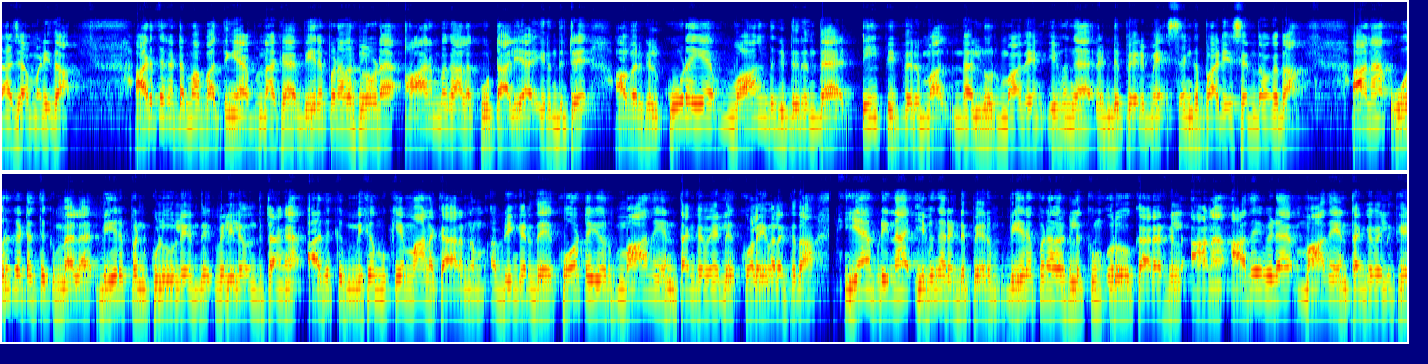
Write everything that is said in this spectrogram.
ராஜாமணி தான். அடுத்த கட்டமாக பார்த்தீங்க அப்படின்னாக்க வீரப்பன் அவர்களோட ஆரம்பகால கூட்டாளியாக இருந்துட்டு அவர்கள் கூடயே வாழ்ந்துக்கிட்டு இருந்த டிபி பெருமாள் நல்லூர் மாதேன். இவங்க ரெண்டு பேருமே செங்கப்பாடியை சேர்ந்தவங்க தான். ஆனால் ஒரு கட்டத்துக்கு மேலே வீரப்பன் குழுவிலேருந்து வெளியில் வந்துட்டாங்க. அதுக்கு மிக முக்கியமான காரணம் அப்படிங்கிறது கோட்டையூர் மாதையன் தங்கவேலு கொலை வழக்கு தான். ஏன் அப்படின்னா இவங்க ரெண்டு பேரும் வீரப்பன் அவர்களுக்கும் உறவுக்காரர்கள். ஆனால் அதை விட மாதையன் தங்கவேலுக்கு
